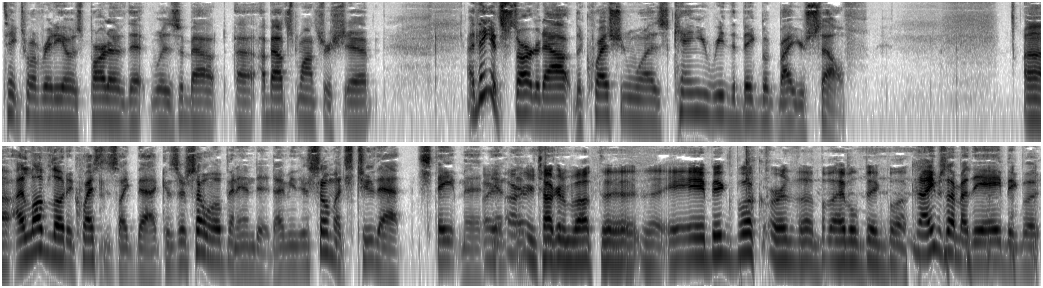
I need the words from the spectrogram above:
Take Twelve Radio is part of that was about uh, about sponsorship. I think it started out. The question was, "Can you read the Big Book by yourself?" Uh, I love loaded questions like that because they're so open ended. I mean, there's so much to that statement. Are, And- are and- you talking about the the AA Big Book or the Bible Big Book? No, he was talking about the AA Big Book.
